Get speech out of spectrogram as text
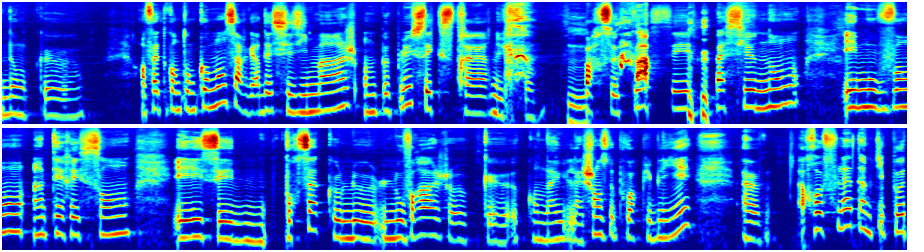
Donc, euh, en fait, quand on commence à regarder ces images, on ne peut plus s'extraire du fond. Hmm. Parce que c'est passionnant, émouvant, intéressant. Et c'est pour ça que l'ouvrage qu'on a eu la chance de pouvoir publier euh, reflète un petit peu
